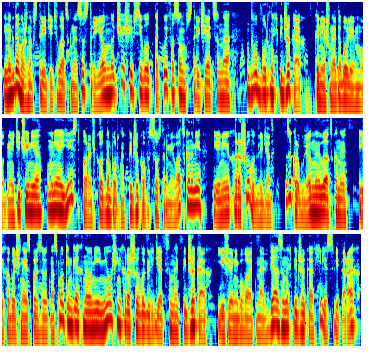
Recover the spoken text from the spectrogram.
Иногда можно встретить лацканы со стрием, но чаще всего такой фасон встречается на двубортных пиджаках. Конечно, это более модное течение. У меня есть парочка однобортных пиджаков с острыми лацканами, и они хорошо выглядят. Закругленные лацканы. Их обычно используют на смокингах, но они не очень хорошо выглядят на пиджаках. Еще они бывают вязаных пиджаках или свитерах.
